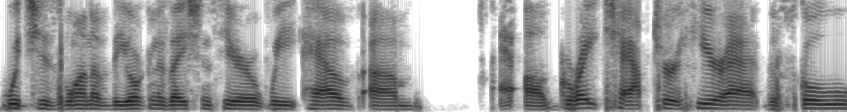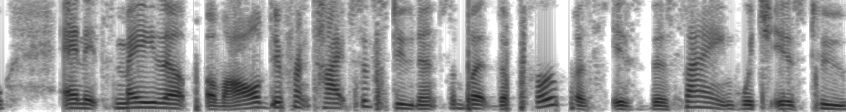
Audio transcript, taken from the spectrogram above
which is one of the organizations here. We have um, a great chapter here at the school and it's made up of all different types of students but the purpose is the same which is to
